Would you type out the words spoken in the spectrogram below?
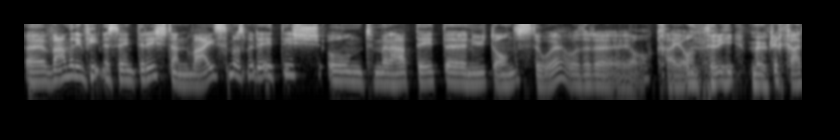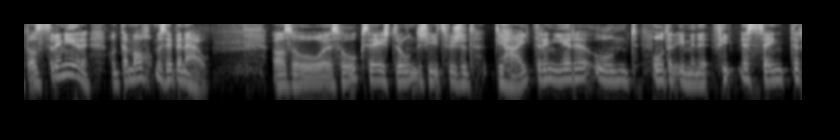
Äh, wenn man im Fitnesscenter ist, dann weiß man, dass man dort ist und man hat dort äh, nichts anderes zu tun oder äh, ja, keine andere Möglichkeit als zu trainieren. Und dann macht man es eben auch. Also so ist der Unterschied zwischen die trainieren und oder in einem Fitnesscenter,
